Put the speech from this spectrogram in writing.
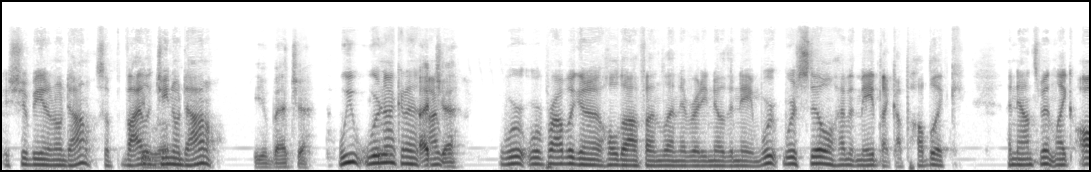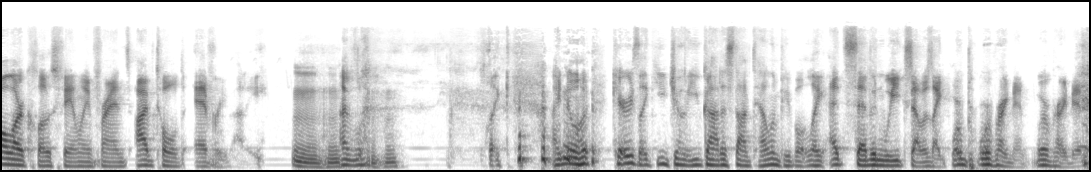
it should be an O'Donnell. So Violet. Jean O'Donnell. you betcha. We we're not gonna I- Betcha. we're we're probably gonna hold off on letting everybody know the name. We're we're still haven't made like a public announcement. Like all our close family and friends, I've told everybody. Mhm, I've mhm. like I know Carrie's like you Joe, you got to stop telling people. Like at seven weeks, I was like, we're we're pregnant, we're pregnant,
